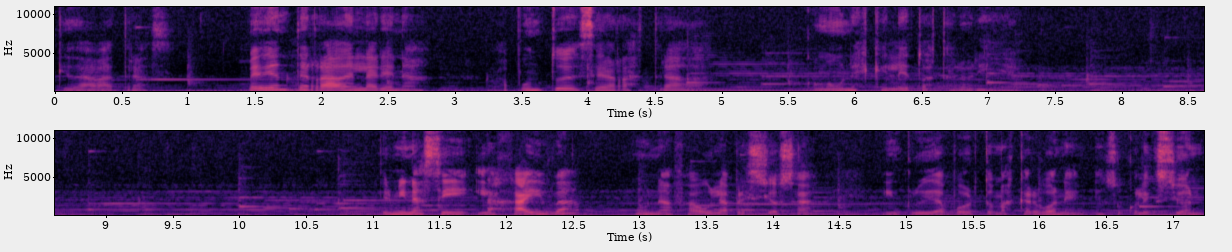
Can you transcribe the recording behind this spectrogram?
quedaba atrás, media enterrada en la arena, a punto de ser arrastrada como un esqueleto hasta la orilla. Termina así La Jaiba, una fábula preciosa incluida por Tomás Carbone en su colección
